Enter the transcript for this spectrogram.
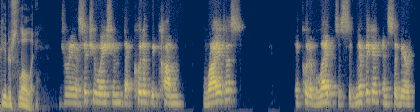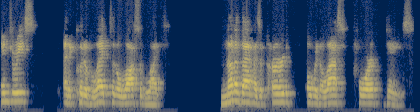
Peter Sloly. During a situation that could have become riotous, it could have led to significant and severe injuries, and it could have led to the loss of life. None of that has occurred over the last four days.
